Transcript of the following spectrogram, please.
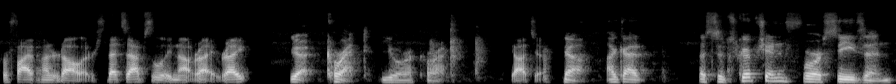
for five hundred dollars. That's absolutely not right, right? Yeah, correct. You are correct. Gotcha. No, I got a subscription for a season,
